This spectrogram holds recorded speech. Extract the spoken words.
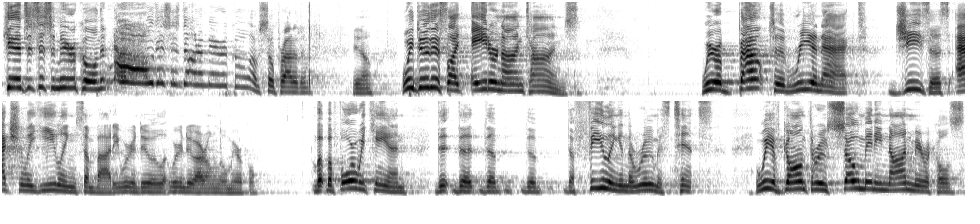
Kids, is this a miracle? And they're, No, this is not a miracle. I was so proud of them. You know, we do this like eight or nine times. We're about to reenact Jesus actually healing somebody. We're going to do, we're going to do our own little miracle. But before we can, the, the, the, the, the feeling in the room is tense. We have gone through so many non miracles.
